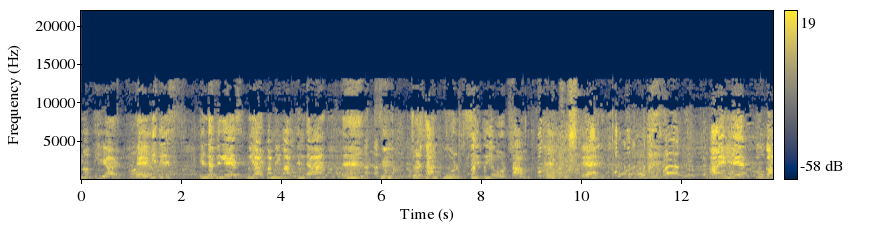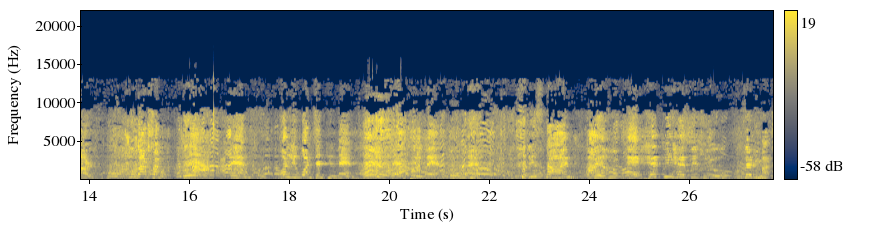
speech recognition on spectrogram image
not here. Uh, it is in the village. We are coming up in the uh, city or town. And I have two girls, two godson, and only one gentleman. Gentleman. this time I am uh, happy, happy to you very much.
